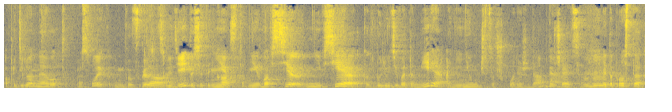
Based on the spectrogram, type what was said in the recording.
определенная вот прослойка, ну, так сказать, да. людей, то есть это не, не во все, не все как бы люди в этом мире, они не учатся в школе же, да, да. получается? Угу. Это просто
